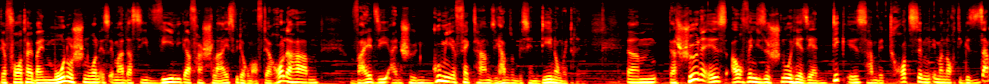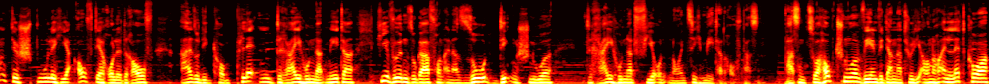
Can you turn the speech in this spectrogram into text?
Der Vorteil bei Monoschnuren ist immer, dass sie weniger Verschleiß wiederum auf der Rolle haben, weil sie einen schönen Gummieffekt haben. Sie haben so ein bisschen Dehnung mit drin. Ähm, das Schöne ist, auch wenn diese Schnur hier sehr dick ist, haben wir trotzdem immer noch die gesamte Spule hier auf der Rolle drauf. Also die kompletten 300 Meter. Hier würden sogar von einer so dicken Schnur 394 Meter drauf passen. Passend zur Hauptschnur wählen wir dann natürlich auch noch ein LED-Core.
